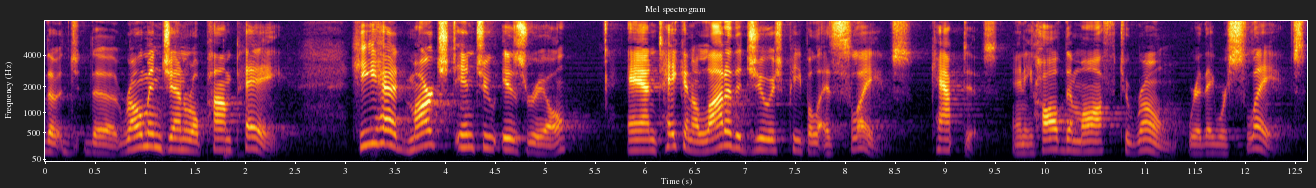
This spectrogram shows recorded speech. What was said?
the, the Roman general Pompey, he had marched into Israel and taken a lot of the Jewish people as slaves, captives, and he hauled them off to Rome, where they were slaves.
